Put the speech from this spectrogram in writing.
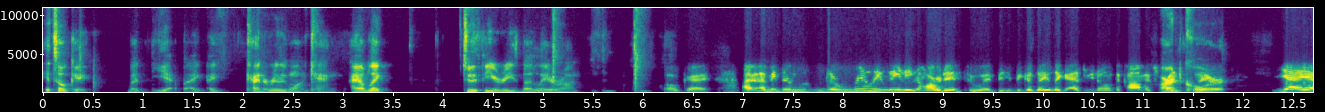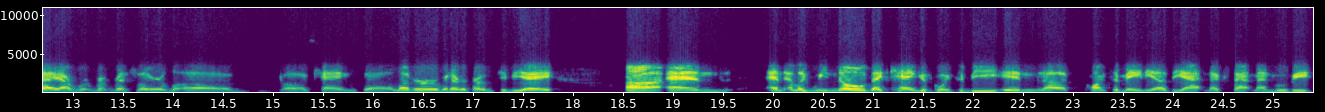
it's okay. But yeah, I, I kind of really want Kang. I have like two theories, but later on. Okay, I, I mean they're they're really leaning hard into it because they like as we know in the comics, hardcore. yeah, yeah, yeah. R- Renslayer, uh, uh, Kang's uh, lover, whatever part of the TVA, uh, and and, and like we know that Kang is going to be in uh, Quantumania, the at- next Ant-Man movie,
